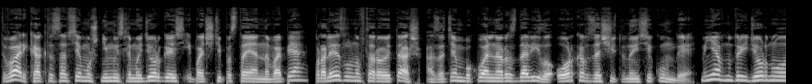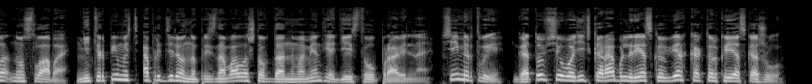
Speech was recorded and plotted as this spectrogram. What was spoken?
Тварь, как-то совсем уж немыслимо дергаясь и почти постоянно вопя, пролезла на второй этаж, а затем буквально раздавила орков за считанные секунды. Меня внутри внутри дернуло, но слабо. Нетерпимость определенно признавала, что в данный момент я действовал правильно. Все мертвы. Готовься уводить корабль резко вверх, как только я скажу.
